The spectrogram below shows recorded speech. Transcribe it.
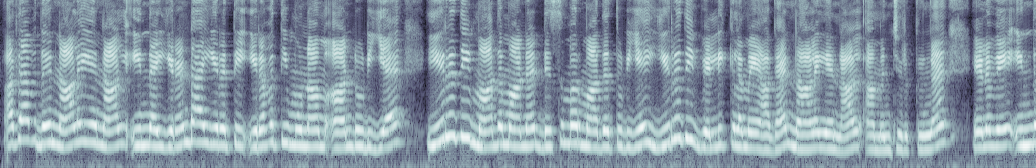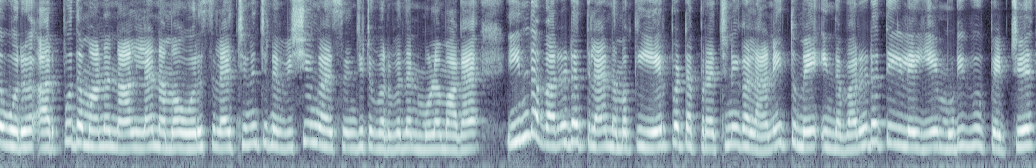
அதாவது நாளைய நாள் இந்த இரண்டாயிரத்தி இருபத்தி மூணாம் ஆண்டுடைய இறுதி மாதமான டிசம்பர் மாதத்துடைய இறுதி வெள்ளிக்கிழமையாக நாளைய நாள் அமைஞ்சிருக்குங்க. எனவே இந்த ஒரு அற்புதமான நாளில் நம்ம ஒரு சில சின்ன சின்ன விஷயங்களை செஞ்சுட்டு வருவதன் மூலமாக இந்த வருடத்தில் நமக்கு ஏற்பட்ட பிரச்சனைகள் அனைத்துமே இந்த வருடத்திலேயே முடிவு பெற்று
